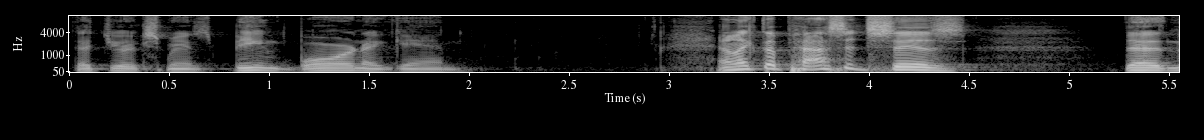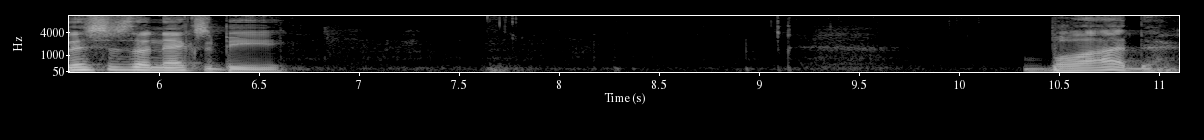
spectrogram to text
that you experience, being born again. And like the passage says, that this is the next B blood.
